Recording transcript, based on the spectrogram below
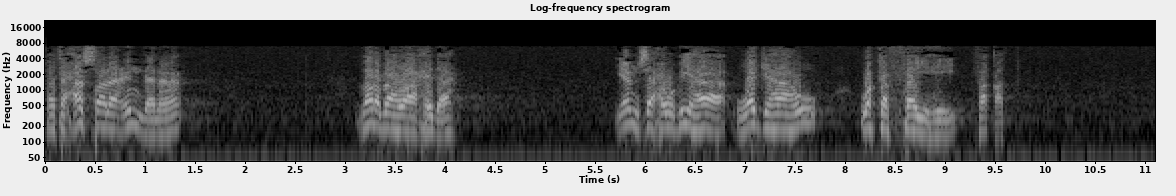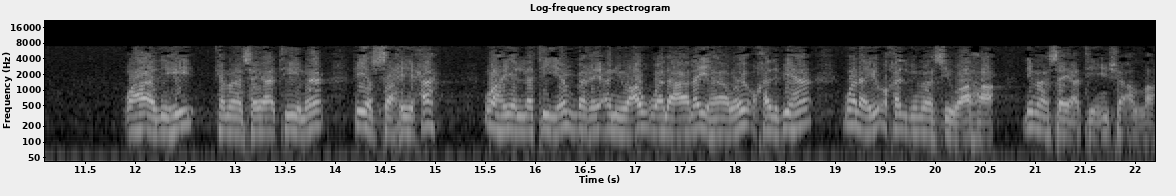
فتحصل عندنا ضربة واحدة يمسح بها وجهه وكفيه فقط. وهذه كما سيأتينا هي الصحيحة وهي التي ينبغي أن يعول عليها ويؤخذ بها ولا يؤخذ بما سواها لما سيأتي إن شاء الله.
